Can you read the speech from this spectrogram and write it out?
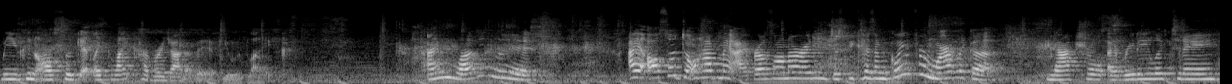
But you can also get like light coverage out of it if you would like. I'm loving this. I also don't have my eyebrows on already just because I'm going for more of like a natural everyday look today.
